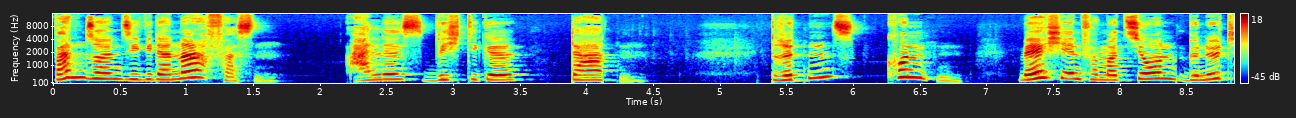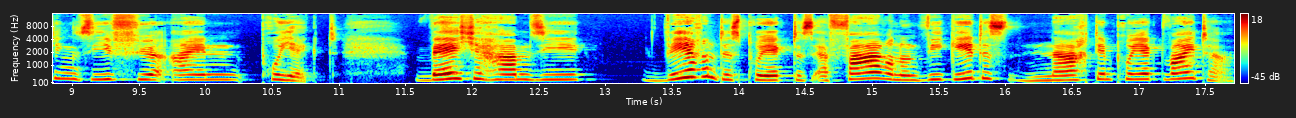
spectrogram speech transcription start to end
Wann sollen Sie wieder nachfassen? Alles wichtige Daten. Drittens Kunden. Welche Informationen benötigen Sie für ein Projekt? Welche haben Sie während des Projektes erfahren und wie geht es nach dem Projekt weiter?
